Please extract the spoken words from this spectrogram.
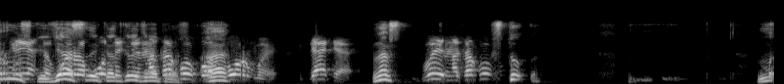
По-русски, ясный конкретный на вопрос. какой а? платформы, а? дядя? На... Вы на какой... Что... Мы,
